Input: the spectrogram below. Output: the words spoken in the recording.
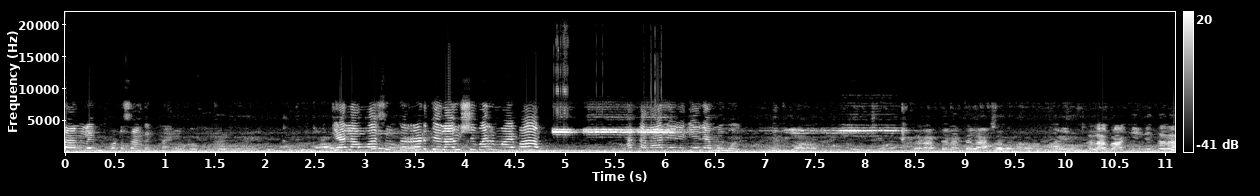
आणलंय मी खोटं सांगत नाही. गेला वासून तर रडते आयुष्यभर माय बाप. हाताला आलेले गेल्या म्हणून. चला चला चला. चला बाकी चला.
